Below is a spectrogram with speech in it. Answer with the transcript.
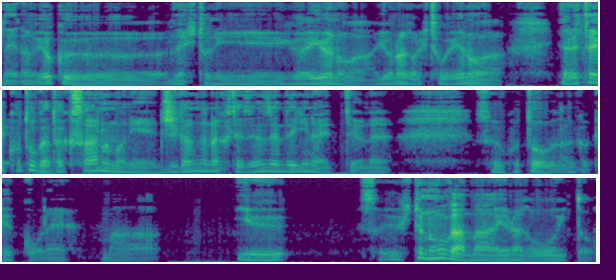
ね、なんかよく、ね、人にが言うのは、世の中の人が言うのは、やりたいことがたくさんあるのに、時間がなくて全然できないっていうね、そういうことをなんか結構ね、まあ、言う、そういう人の方がまあ世の中多いと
